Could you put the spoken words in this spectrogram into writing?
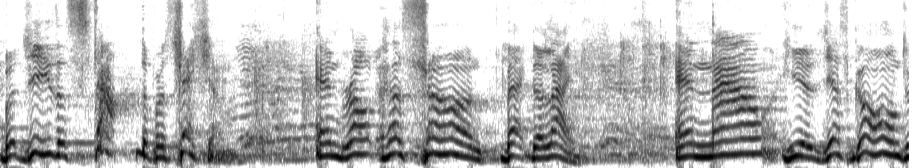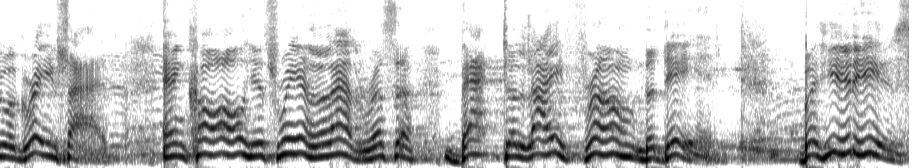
But Jesus stopped the procession and brought her son back to life. And now he has just gone to a graveside and called his friend Lazarus uh, back to life from the dead. But here it is.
